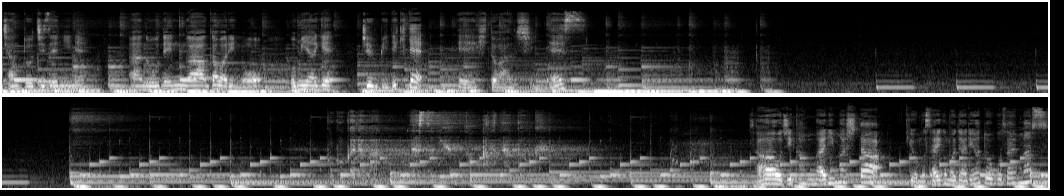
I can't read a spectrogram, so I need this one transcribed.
ちゃんと事前にねあの年賀代わりのお土産準備できて、えー、一安心です。お時間参りました。今日も最後までありがとうございます。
